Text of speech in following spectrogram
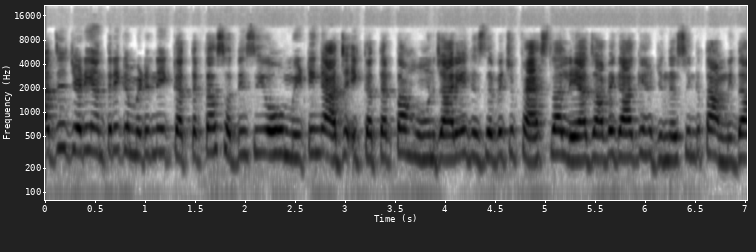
ਅੱਜ ਜਿਹੜੀ ਅੰਤਰਿਮ ਕਮੇਟੀ ਨੇ ਇਕੱਤਰਤਾ ਸੱਦੀ ਸੀ, ਉਹ ਮੀਟਿੰਗ ਅੱਜ ਇਕੱਤਰਤਾ ਹੋਣ ਜਾ ਰਹੀ ਹੈ, ਜਿਸ ਦੇ ਵਿੱਚ ਫੈਸਲਾ ਲਿਆ ਜਾਵੇਗਾ ਕਿ ਹਰਜਿੰਦਰ ਸਿੰਘ ਧਾਮੀ ਦਾ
